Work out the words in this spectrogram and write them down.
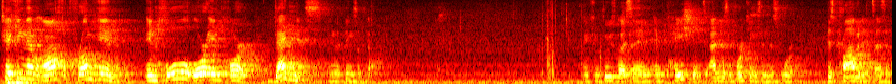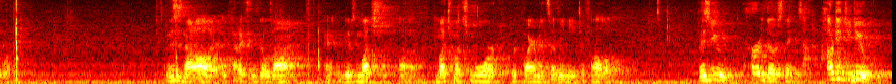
taking them off from Him in whole or in part, deadness in the things of God. And concludes by saying, impatience at His workings in this world, His providence, as it were. And this is not all. The catechism goes on and gives much, uh, much, much more requirements that we need to follow. As you heard those things, how did you do?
